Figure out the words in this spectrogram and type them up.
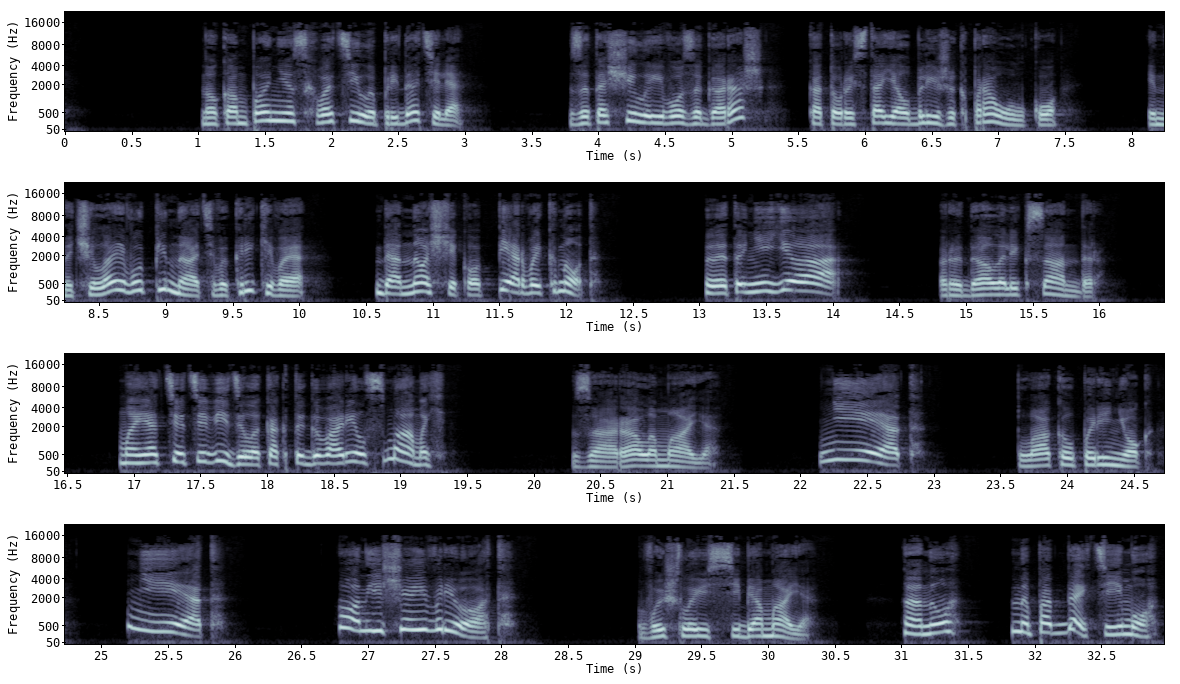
Но компания схватила предателя, затащила его за гараж, который стоял ближе к проулку, и начала его пинать, выкрикивая «Доносчику первый кнут!» «Это не я!» — рыдал Александр. «Моя тетя видела, как ты говорил с мамой!» — заорала Майя. «Нет!» — плакал паренек. «Нет! Он еще и врет!» Вышла из себя Майя. «А ну, нападайте ему!»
